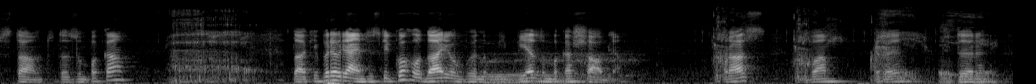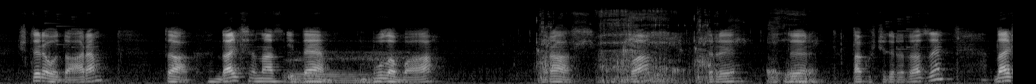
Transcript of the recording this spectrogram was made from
Ставимо туди зомбака. Так, і перевіряємо, зі скількох ударів б'є зомбака шабля. Раз, два, три, чотири. Чотири удара. Так, далі в нас іде булава. Раз, два, три, чотири. Також чотири рази. Далі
